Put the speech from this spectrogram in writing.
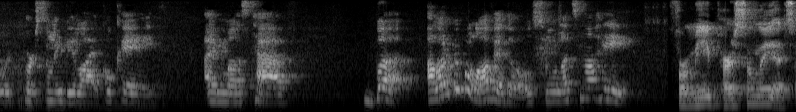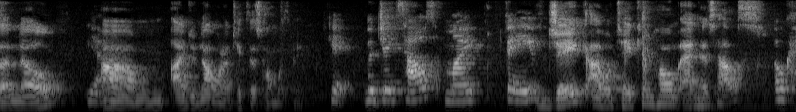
would personally be like, okay, I must have. But a lot of people love it though, so let's not hate. For me personally, it's a no. Yeah. Um, I do not want to take this home with me. Okay, but Jake's house, my fave. Jake, I will take him home and his house. Okay,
